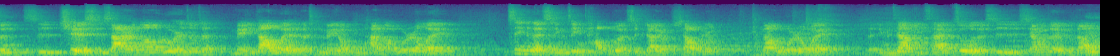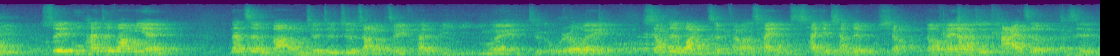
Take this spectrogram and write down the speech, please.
真是确实杀人哦。如果人证物证没到位了，那是没有误判了。我认为进那个情境讨论是比较有效用的。那我认为你们这场比赛做的是相对不到位的，所以误判这方面，那正方就就就掌有这一块的利益，因为这个我认为相对完整，反方拆拆解相对无效。那 OK，那就是卡在这了，就是。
